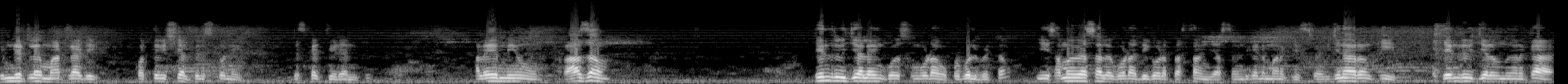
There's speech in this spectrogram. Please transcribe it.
ఇమ్మీడియట్గా మాట్లాడి కొత్త విషయాలు తెలుసుకొని డిస్కస్ చేయడానికి. అలాగే మేము రాజాం కేంద్ర విద్యాలయం కోసం కూడా ఒక ప్రబోలు పెట్టాం. ఈ సమావేశాల్లో కూడా అది కూడా ప్రస్తావన చేస్తాం. ఎందుకంటే మనకి విజయనగరంకి కేంద్ర విద్యాలయం ఉంది కనుక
